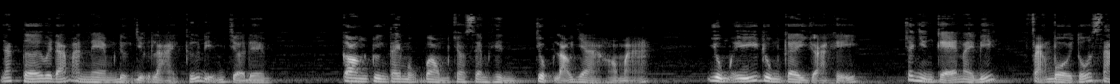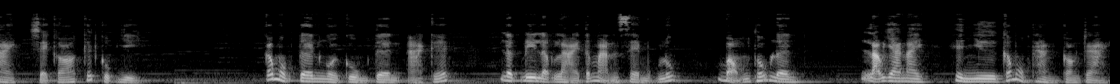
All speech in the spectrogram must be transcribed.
nhắc tới với đám anh em được giữ lại cứ điểm chờ đêm. Còn truyền tay một vòng cho xem hình chụp lão già họ mã, dùng ý rung cây dọa khỉ, cho những kẻ này biết phản bội tố sai sẽ có kết cục gì. Có một tên ngồi cùng tên A Kết, lật đi lật lại tấm ảnh xem một lúc, bỗng thốt lên. Lão già này hình như có một thằng con trai.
